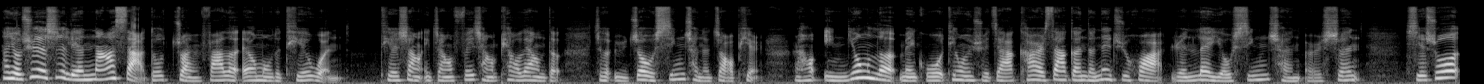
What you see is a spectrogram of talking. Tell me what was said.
那有趣的是，连 NASA 都转发了 Elmo 的贴文。贴上一张非常漂亮的这个宇宙星辰的照片，然后引用了美国天文学家卡尔萨根的那句话：“人类由星辰而生。”写说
